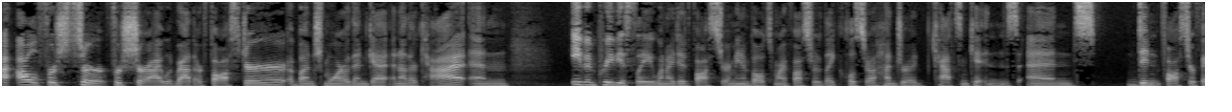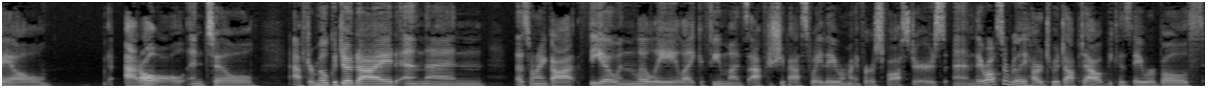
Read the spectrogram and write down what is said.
I- I'll for sure, for sure, I would rather foster a bunch more than get another cat. And even previously, when I did foster, I mean, in Baltimore, I fostered like close to hundred cats and kittens, and didn't foster fail at all until after Mocha Joe died, and then that's when I got Theo and Lily. Like a few months after she passed away, they were my first fosters, and they were also really hard to adopt out because they were both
